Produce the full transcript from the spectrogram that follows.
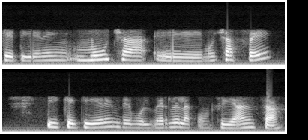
que tienen mucha mucha fe y que quieren devolverle la confianza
